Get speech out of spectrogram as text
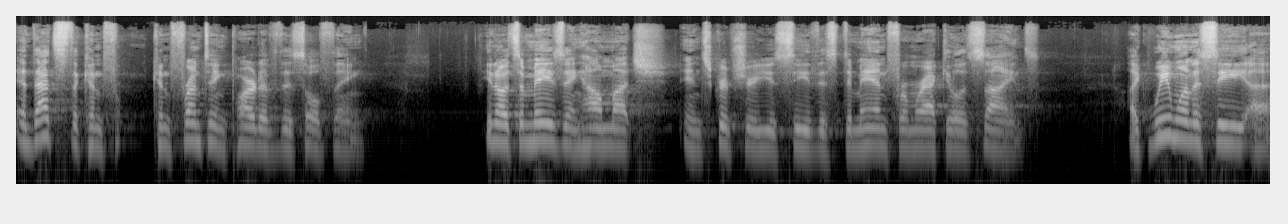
And that's the conf- confronting part of this whole thing. You know, it's amazing how much in Scripture you see this demand for miraculous signs. Like we want to see, uh,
